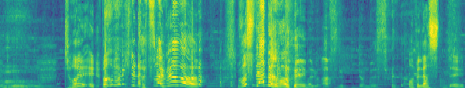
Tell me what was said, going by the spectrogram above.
Uh. Toll, ey. Warum habe ich denn noch zwei Würmer? Wo ist denn der andere Wurm Weil hin? du absolut dumm bist. Oh, belastend, ey.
